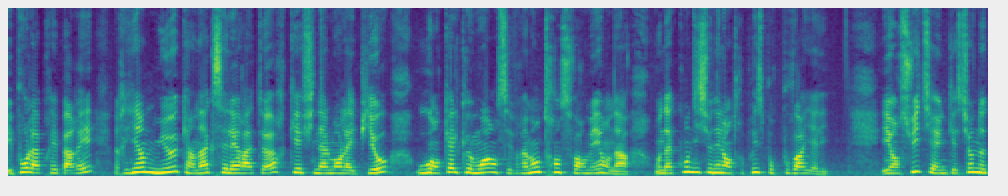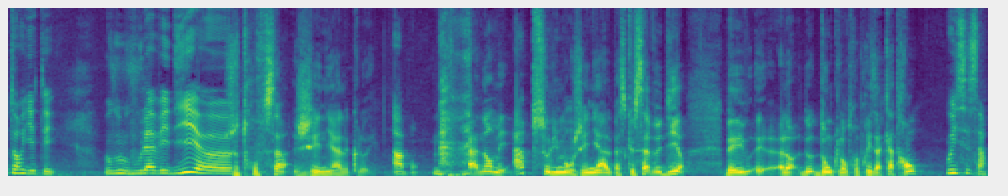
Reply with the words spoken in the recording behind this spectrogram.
Et pour la préparer, rien de mieux qu'un accélérateur qui est finalement l'IPO, où en quelques mois, on s'est vraiment transformé. On a, on a conditionné l'entreprise pour pouvoir y aller. Et ensuite, il y a une question de notoriété. Vous, l'avez dit. Euh, Je trouve ça génial, Chloé. Ah bon Ah non, mais absolument génial, parce que ça veut dire. Ben, euh, alors, donc l'entreprise a 4 ans. Oui, c'est ça.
